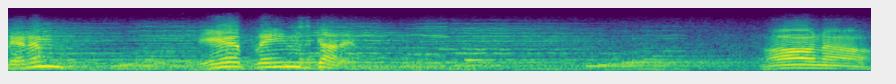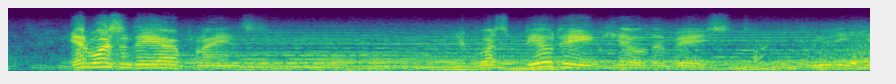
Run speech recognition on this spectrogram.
Denham. The airplane's got him. Oh, no. It wasn't the airplanes. It was Beauty killed the beast. Beauty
